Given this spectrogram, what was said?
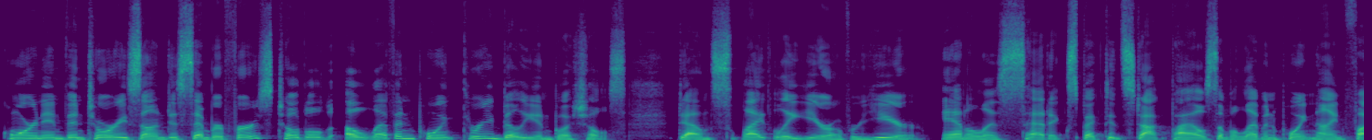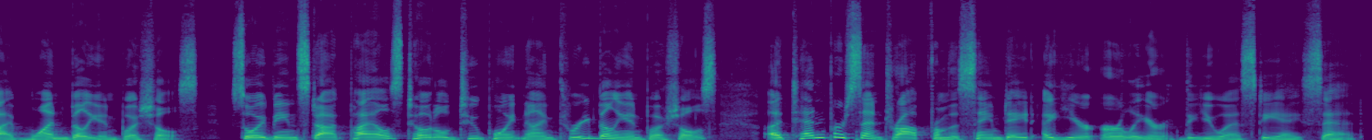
Corn inventories on December 1st totaled 11.3 billion bushels, down slightly year over year. Analysts had expected stockpiles of 11.951 billion bushels. Soybean stockpiles totaled 2.93 billion bushels, a 10% drop from the same date a year earlier, the USDA said.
